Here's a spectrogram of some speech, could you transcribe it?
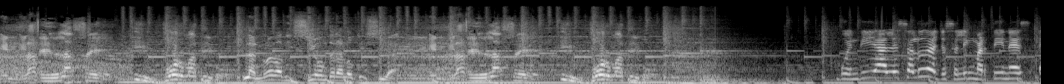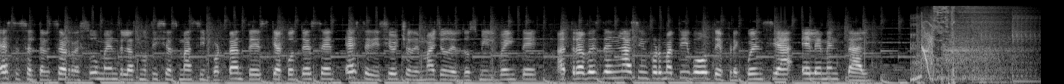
Enlace. Enlace informativo. La nueva edición de la noticia. Enlace. Enlace informativo. Buen día, les saluda Jocelyn Martínez. Este es el tercer resumen de las noticias más importantes que acontecen este 18 de mayo del 2020 a través de enlace informativo de frecuencia elemental.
